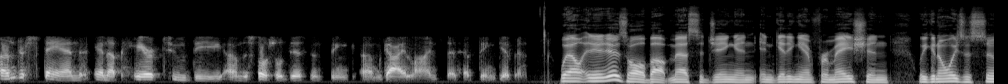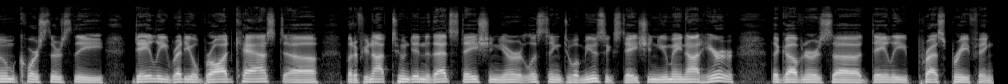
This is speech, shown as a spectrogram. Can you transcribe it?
understand and adhere to the um, the social distancing um, guidelines that have been given. Well, and it is all about messaging and, and getting information. We can always assume, of course, there's the daily radio broadcast, uh, but if you're not tuned into that station, you're listening to a music station, you may not hear the governor's uh, daily press briefing.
